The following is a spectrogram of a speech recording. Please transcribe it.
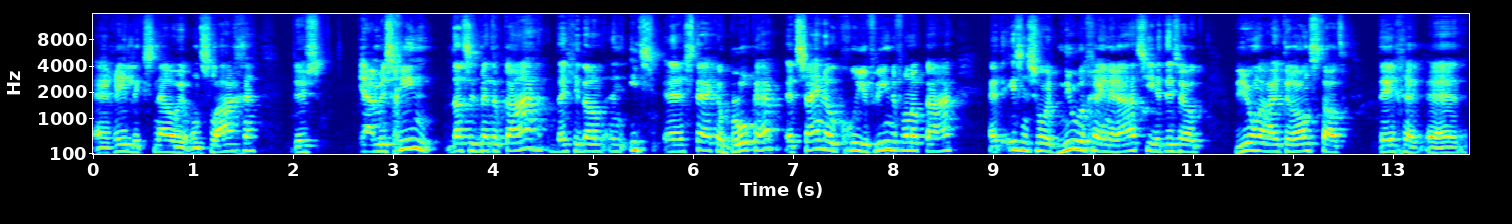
uh, redelijk snel weer ontslagen. Dus ja, misschien dat ze het met elkaar, dat je dan een iets sterker blok hebt. Het zijn ook goede vrienden van elkaar. Het is een soort nieuwe generatie. Het is ook de jongen uit de Randstad tegen uh,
